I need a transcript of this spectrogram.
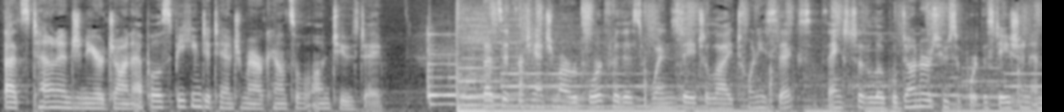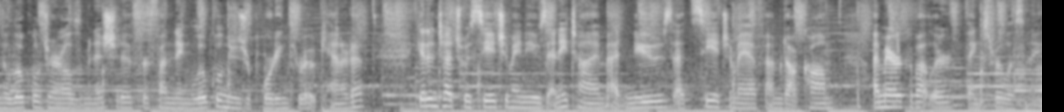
That's Town Engineer John Eppel speaking to Tantramar Council on Tuesday. That's it for Tantramar Report for this Wednesday, July 26th. Thanks to the local donors who support the station and the Local Journalism Initiative for funding local news reporting throughout Canada. Get in touch with CHMA News anytime at news at chmafm.com. I'm Erica Butler. Thanks for listening.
